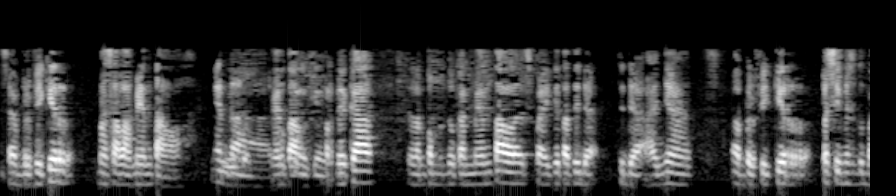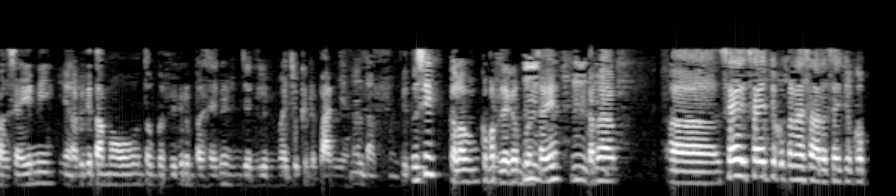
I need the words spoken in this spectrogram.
saya berpikir masalah mental Mental. Gitu. mental oke, oke. merdeka dalam pembentukan mental supaya kita tidak tidak hanya uh, berpikir pesimis untuk bangsa ini Ya. tapi kita mau untuk berpikir bangsa ini menjadi lebih maju ke depannya Mantap. mantap. itu sih kalau kemerdekaan buat Hmm, saya hmm, karena uh, saya saya cukup penasaran saya cukup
